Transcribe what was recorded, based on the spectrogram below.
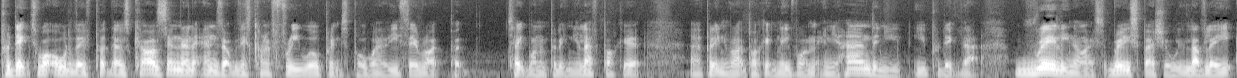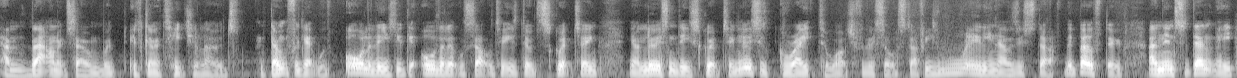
predict what order they've put those cards in, then it ends up with this kind of free will principle where you say, right, put take one and put it in your left pocket, uh, put it in your right pocket and leave one in your hand, and you, you predict that. Really nice, really special, lovely, and that on its own would, is going to teach you loads. And don't forget, with all of these, you get all the little subtleties, the scripting. You know, Lewis and Dee scripting. Lewis is great to watch for this sort of stuff. He really knows his stuff. They both do. And incidentally,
